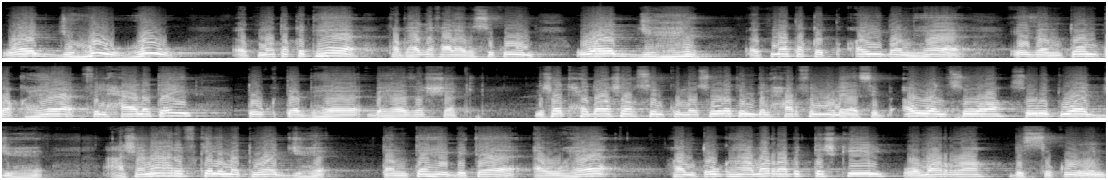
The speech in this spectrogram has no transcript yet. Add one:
وجه هو اتنطقت هاء طب هقف عليها بالسكون. وجه اتنطقت أيضا هاء إذا تنطق هاء في الحالتين. تكتب هاء بهذا الشكل. نشاط 11 صل كل صورة بالحرف المناسب. أول صورة صورة وجه. عشان أعرف كلمة وجه تنتهي بتاء أو هاء هنطقها مرة بالتشكيل ومرة بالسكون.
